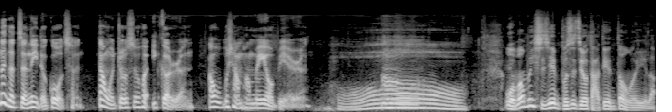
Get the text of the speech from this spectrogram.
那个整理的过程，但我就是会一个人啊，我不想旁边有别人。哦，我猫咪时间不是只有打电动而已啦。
